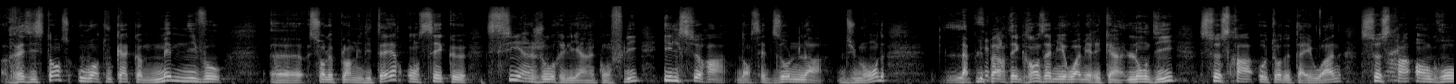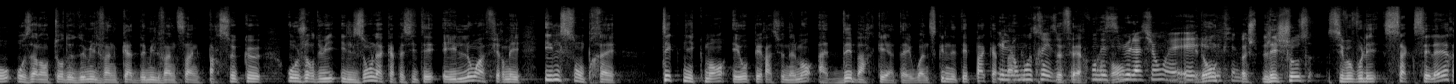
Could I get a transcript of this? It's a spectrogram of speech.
résistance ou en tout cas comme même niveau euh, sur le plan militaire. On sait que si un jour il y a un conflit, il sera dans cette zone-là du monde. La plupart des grands amiraux américains l'ont dit, ce sera autour de Taïwan, ce sera en gros aux alentours de 2024-2025 parce que aujourd'hui ils ont la capacité et ils l'ont affirmé, ils sont prêts techniquement et opérationnellement à débarquer à Taïwan, ce qu'ils n'étaient pas Ils capables l'ont montré, ils de faire font des simulations et, et- Et donc, des les choses, si vous voulez, s'accélèrent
